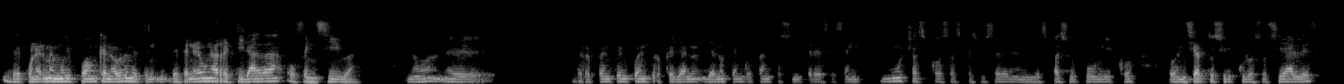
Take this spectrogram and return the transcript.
de ponerme muy punk en orden de, tener una retirada ofensiva, ¿no? Eh, de repente encuentro que ya, ya no tengo tantos intereses en muchas cosas que suceden en el espacio público o en ciertos círculos sociales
